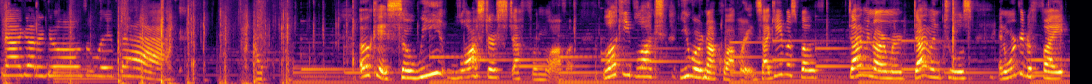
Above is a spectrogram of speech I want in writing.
Now I gotta go all the way back. Okay, so we lost our stuff from lava. Lucky Blocks, you are not cooperating. So I gave us both diamond armor, diamond tools, and we're gonna fight.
